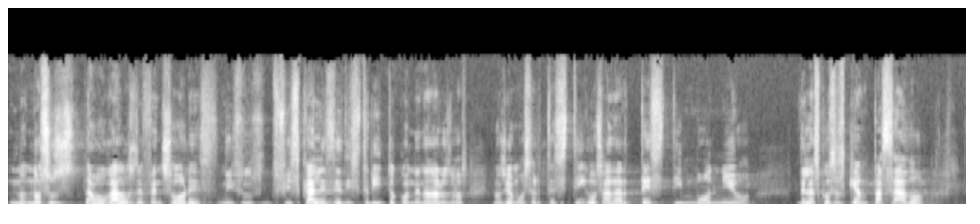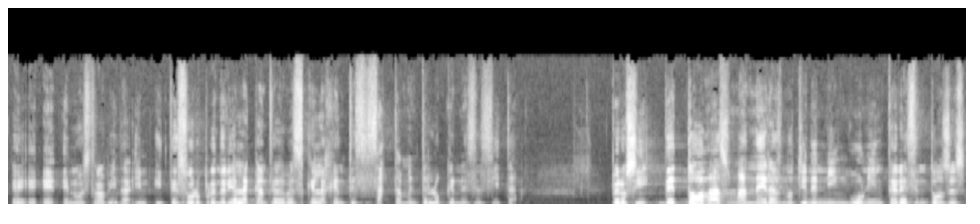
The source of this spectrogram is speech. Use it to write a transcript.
no, sus abogados defensores ni sus fiscales de distrito condenando a los demás, nos llamó a ser testigos, a dar testimonio de las cosas que han pasado eh, eh, en nuestra vida. Y, y, te sorprendería la cantidad de veces que la gente es exactamente lo que necesita. Pero si de todas maneras no tienen ningún interés, entonces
